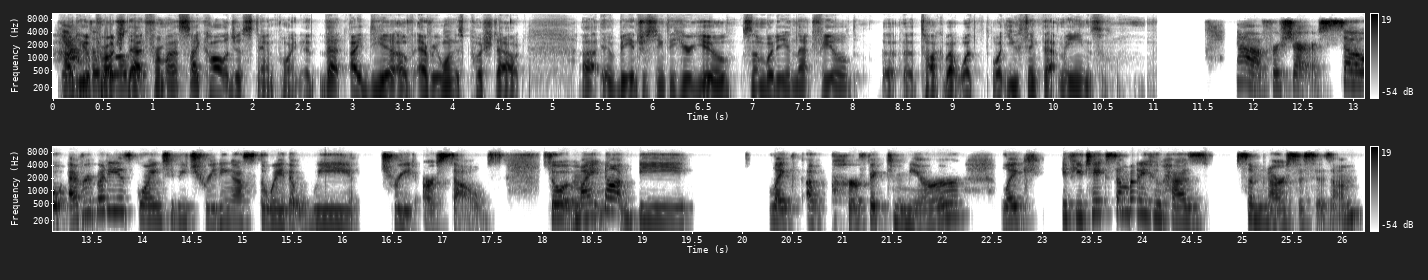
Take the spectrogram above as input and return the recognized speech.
How yeah, do you approach that from a psychologist standpoint? That idea of everyone is pushed out. Uh, it would be interesting to hear you, somebody in that field, uh, uh, talk about what what you think that means. Yeah, for sure. So everybody is going to be treating us the way that we treat ourselves. So it might not be like a perfect mirror. Like if you take somebody who has some narcissism,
